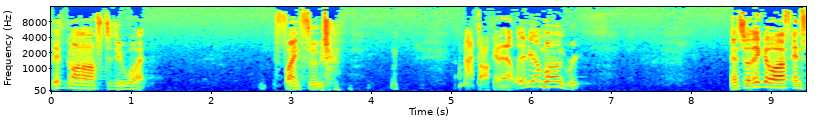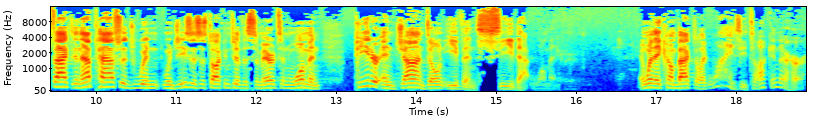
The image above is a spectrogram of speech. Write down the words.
They've gone off to do what? Find food. I'm not talking to that lady, I'm hungry. And so they go off. In fact, in that passage, when, when Jesus is talking to the Samaritan woman, Peter and John don't even see that woman. And when they come back, they're like, why is he talking to her?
